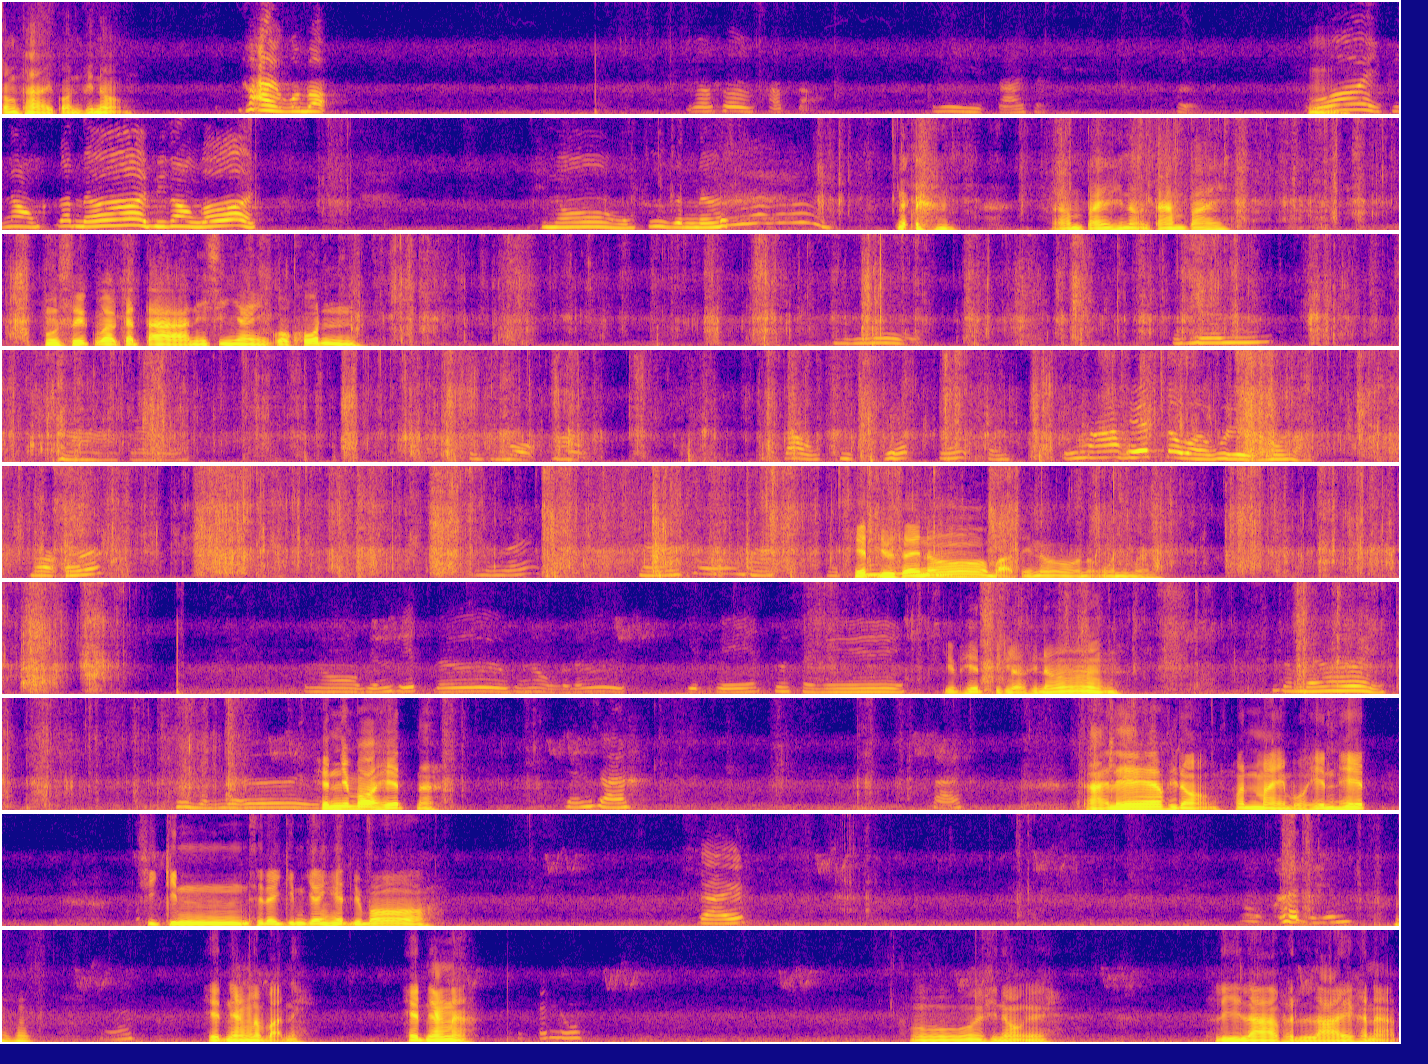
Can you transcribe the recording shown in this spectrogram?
ต้องถ่ายก่อนพี่น้องใช่ คนบอกเราเพิ่มครับต่อนี่ตายใช่เอออืมโอ้ยพี่น้องคือกันเลยพี่น้องเลยพี่น้องคือกันเลยตามไปพี่น้องตามไปรู้สึกว่ากระตานี่สิใหญ่กว่าคนนี่เห็นนาแกจะบอกให้เจ้าคือเฮ็ดเฮ็ดไปไปหาเฮ็ดแต่ว่าเฮ็ดมึงอะบ อกเออเห็นไหมหาเฮ็ดมาเฮ็ดอยู่ไสน้อบาดนี่น้อน้องมันใหม่พี่น้องเป็นเฮ็ดเด้อพี่น้องก็เด้อเก็บเฮ็ดมาใส่เลยเก็บเฮ็ดอีกแล้วพี่น้องกันเลยเห็นเลยเห็นอยี่บ่เฮ็ดนะเห็นจ้ะใส่ ตายแล้วพี่น้องวันใหม่บ่เห็นเฮ็ดสิกินสิได้กินแกงเฮ็ดอยู่บ่ใส่เห็นเฮ็ดยังละบัดนี่เฮ็ดยังน่ะโอ้ยพี่น้องเอ้ยลีลาเพิ่นร้ายขนาด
